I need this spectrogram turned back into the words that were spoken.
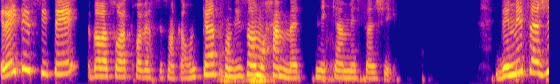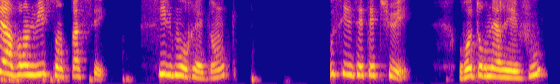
Il a été cité dans la Sourate 3, verset 144, en disant Mohammed n'est qu'un messager. Des messagers avant lui sont passés. S'ils mouraient donc, ou s'ils étaient tués, retournerez-vous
